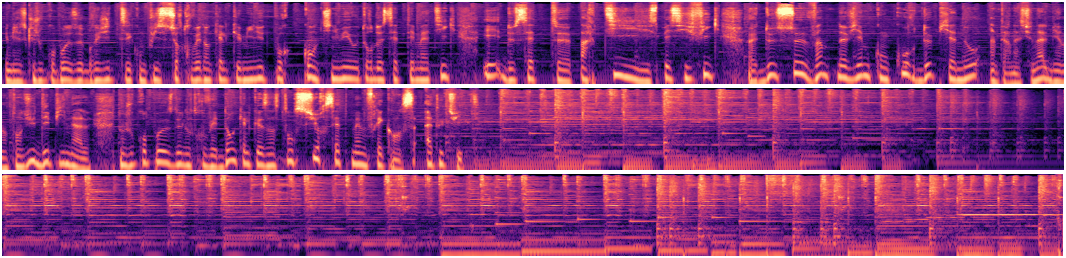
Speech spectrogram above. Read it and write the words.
Eh bien, ce que je vous propose, Brigitte, c'est qu'on puisse se retrouver dans quelques minutes pour continuer autour de cette thématique et de cette partie spécifique de ce 29e concours de piano international, bien entendu, d'Épinal. Donc, je vous propose de nous retrouver dans quelques instants sur cette même fréquence. À tout de suite.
